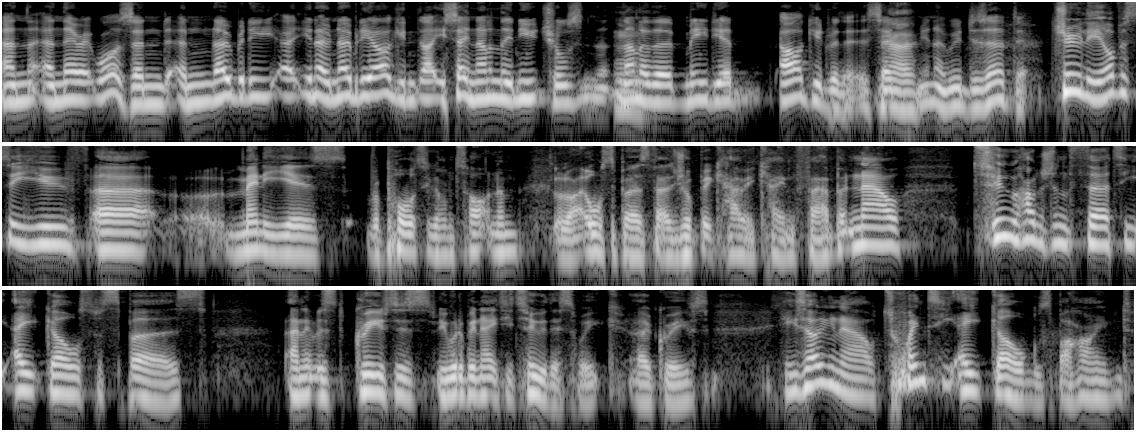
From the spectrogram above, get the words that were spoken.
And and there it was, and and nobody, uh, you know, nobody argued. Like you say, none of the neutrals, n- none of the media argued with it. They said, No. you know, we deserved it. Julie, obviously you've uh, many years reporting on Tottenham. Like all Spurs fans, you're a big Harry Kane fan, but now 238 goals for Spurs, and it was Greaves's. He would have been 82 this week. Uh, Greaves, he's only now 28 goals behind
